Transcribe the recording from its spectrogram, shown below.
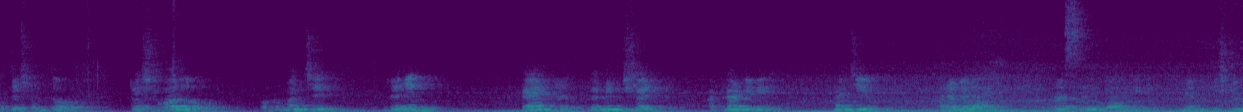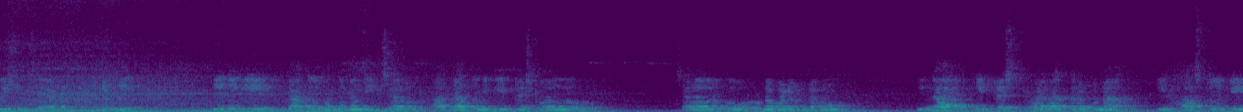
ఉద్దేశంతో ట్రస్ట్ వాళ్ళు ఒక మంచి లెనిన్ ప్యాంట్ లెనిన్ షర్ట్ అట్లాంటివి మంచి ధరగల డ్రెస్ వాళ్ళకి మేము డిస్ట్రిబ్యూషన్ చేయడం జరిగింది. దీనికి దాతలు కొంతమంది ఇచ్చారు. ఆ దాతలకి ట్రస్ట్ వాళ్ళు చాలా వరకు రుణపడి ఉంటాము. ఇంకా ఈ ట్రస్ట్ తరపున ఈ హాస్టల్కి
